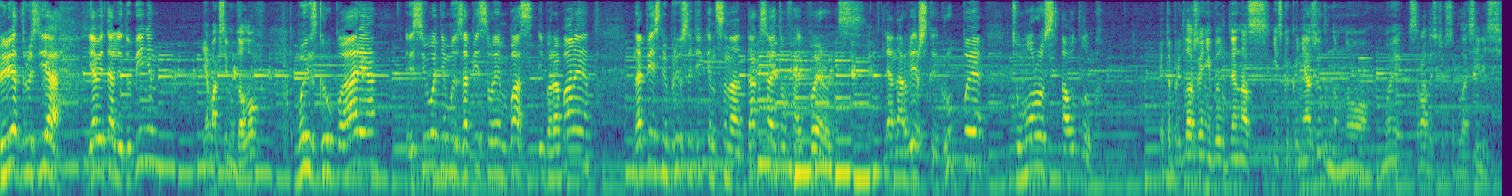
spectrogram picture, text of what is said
Привет, друзья! Я Виталий Дубинин. Я Максим Удалов. Мы из группы Ария. И сегодня мы записываем бас и барабаны на песню Брюса Диккенсона Dark Side of Aquarius для норвежской группы Tomorrow's Outlook. Это предложение было для нас несколько неожиданным, но мы с радостью согласились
